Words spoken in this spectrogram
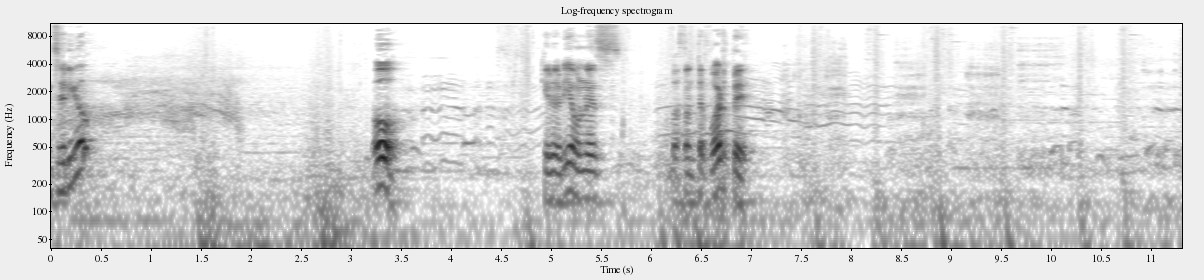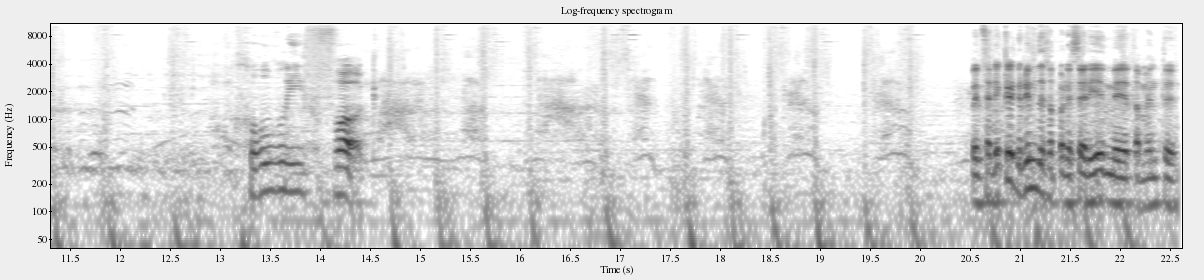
¿En serio? Oh. ¿Quién lo haría? Uno es bastante fuerte. Holy fuck. Pensaría que el Grim desaparecería inmediatamente.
